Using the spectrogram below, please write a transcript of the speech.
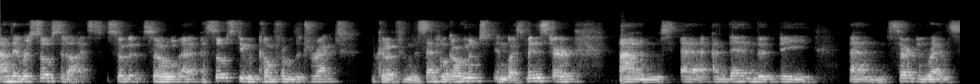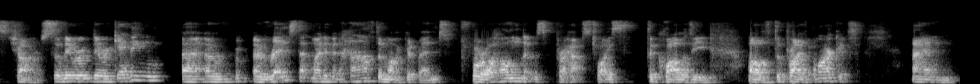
and they were subsidised. So that so a, a subsidy would come from the direct, kind of from the central government in Westminster, and uh, and then there'd be um, certain rents charged. So they were they were getting a, a, rent that might have been half the market rent for a home that was perhaps twice the quality of the private market. Um,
